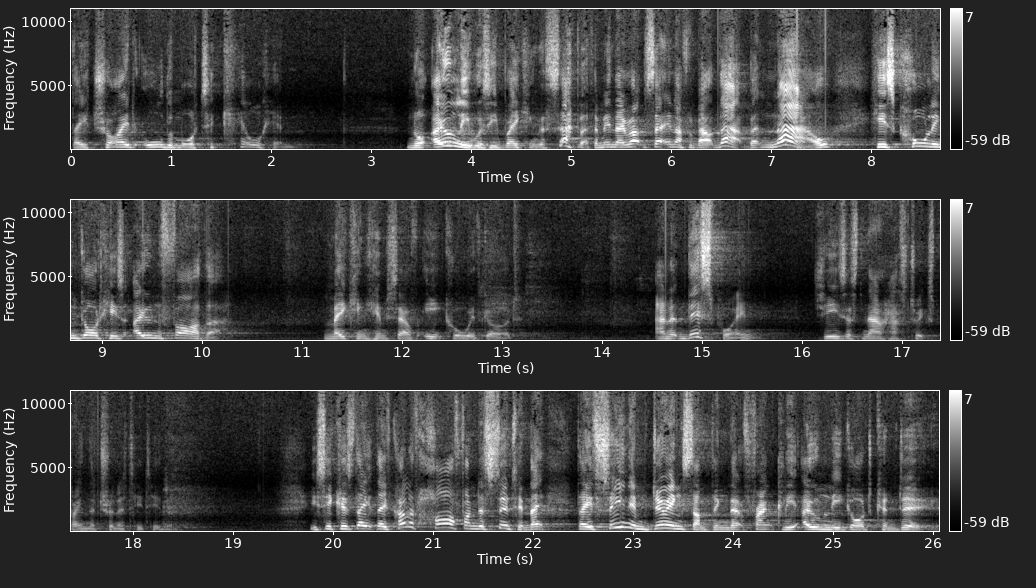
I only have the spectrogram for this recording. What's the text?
they tried all the more to kill him. Not only was he breaking the Sabbath, I mean, they were upset enough about that, but now he's calling God his own Father, making himself equal with God. And at this point, Jesus now has to explain the Trinity to them. You see, because they, they've kind of half understood him. They, they've seen him doing something that, frankly, only God can do.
